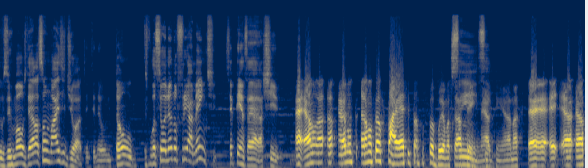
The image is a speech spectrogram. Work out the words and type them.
Os irmãos dela são mais idiota, entendeu? Então, você olhando friamente, você pensa, é, a Shiv. É, ela, não- ela, ela não, ela não transparece tantos problemas que ela Sim, tem, né? sim. Assim, ela, é, é, é- ela,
